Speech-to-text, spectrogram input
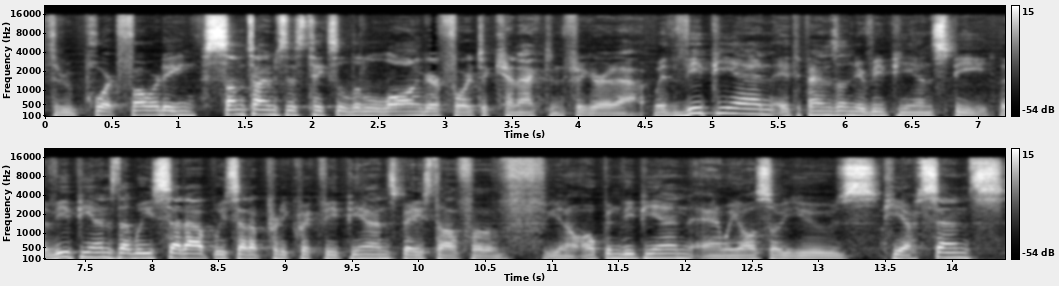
through port forwarding, sometimes this takes a little longer for it to connect and figure it out. With VPN, it depends on your VPN speed. The VPNs that we set up, we set up pretty quick VPNs based off of, you know, OpenVPN, and we also use pfSense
